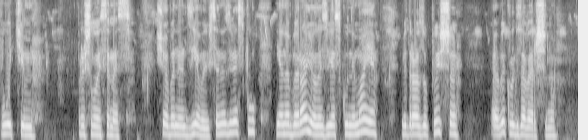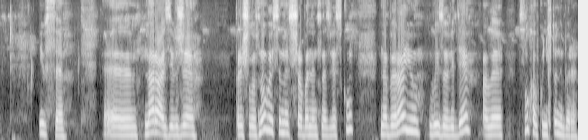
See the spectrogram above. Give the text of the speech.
Потім прийшло смс, що абонент з'явився на зв'язку. Я набираю, але зв'язку немає. Відразу пише е, виклик завершено. І все. Е, наразі вже прийшло знову смс, що абонент на зв'язку. Набираю, визов іде, але слухавку ніхто не бере.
